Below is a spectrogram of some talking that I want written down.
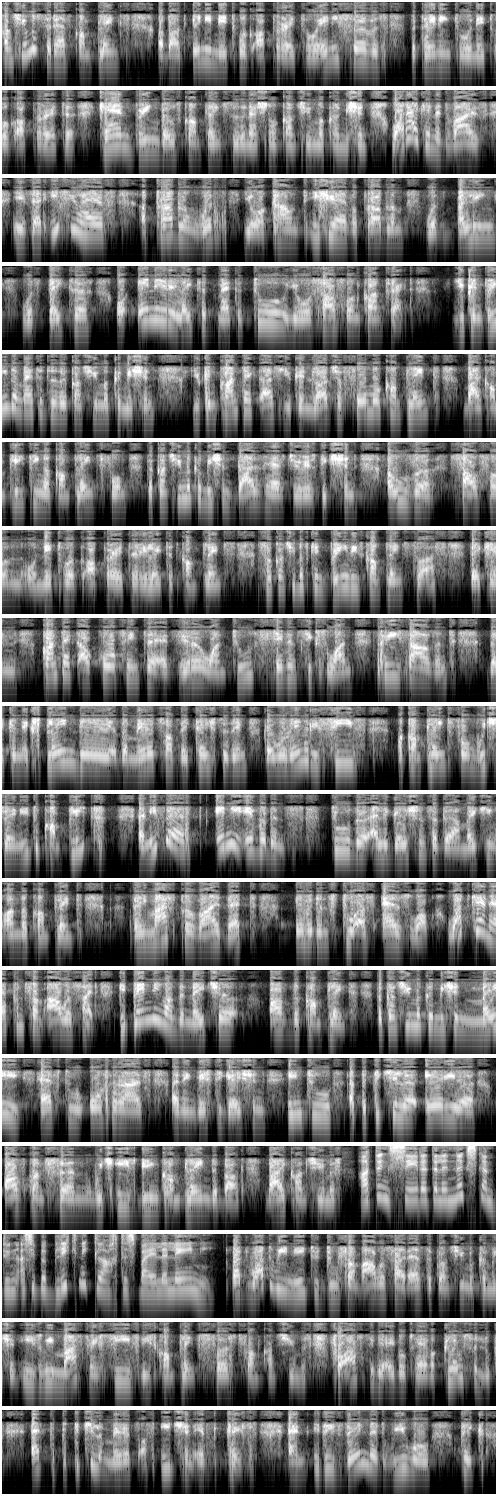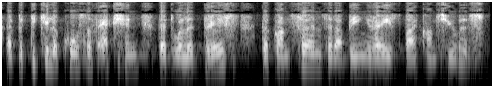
Consumers that have complaints about any network operator or any service pertaining to a network operator can bring those complaints to the National Consumer Commission. What I can advise is that if you have a problem with your account, if you have a problem with billing, with data, or any related matter to your cell phone contract, you can bring the matter to the Consumer Commission. You can contact us. You can lodge a formal complaint by completing a complaints form. The Consumer Commission does have jurisdiction over cell phone or network operator related complaints. So consumers can bring these complaints to us. They can contact our call center at 012-761-3000. They can explain the, the merits of their case to them. They will then receive a complaint form which they need to complete. And if they have any evidence to the allegations that they are making on the complaint, they must provide that evidence to us as well. What can happen from our side, depending on the nature of the complaint. The Consumer Commission may have to authorize an investigation into a particular area of concern which is being complained about by consumers. Hatting sê dat hulle niks kan doen as die publiek nie klagtes by hulle lê nie. But what we need to do from our side as the Consumer Commission is we must receive these complaints first from consumers for us to be able to have a closer look at the particular merits of each and every case. And it is then that we will take a particular course of action that will address the concerns that are being raised by consumers.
